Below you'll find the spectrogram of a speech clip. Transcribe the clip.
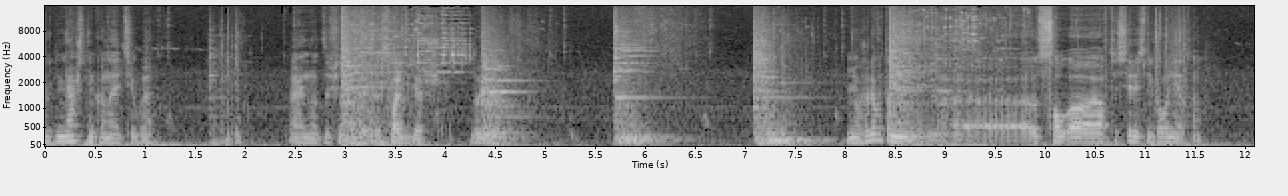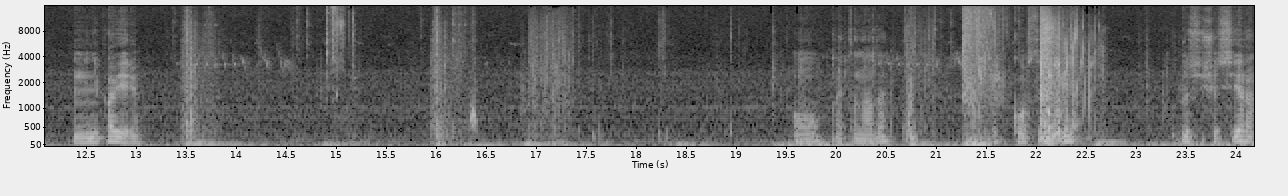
Что-нибудь няшненько найти бы. Ай, ну ты что-то, блядь, асфальт бьешь. Дуй. Неужели в этом э, сол- э, автосервисе никого нету? Ну, не поверю. О, это надо. Косточки. Плюс еще сера.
